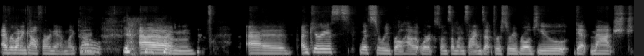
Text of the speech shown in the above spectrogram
everyone in California, I'm like, oh. Yeah. Um, uh, I'm curious with Cerebral how it works when someone signs up for Cerebral. Do you get matched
